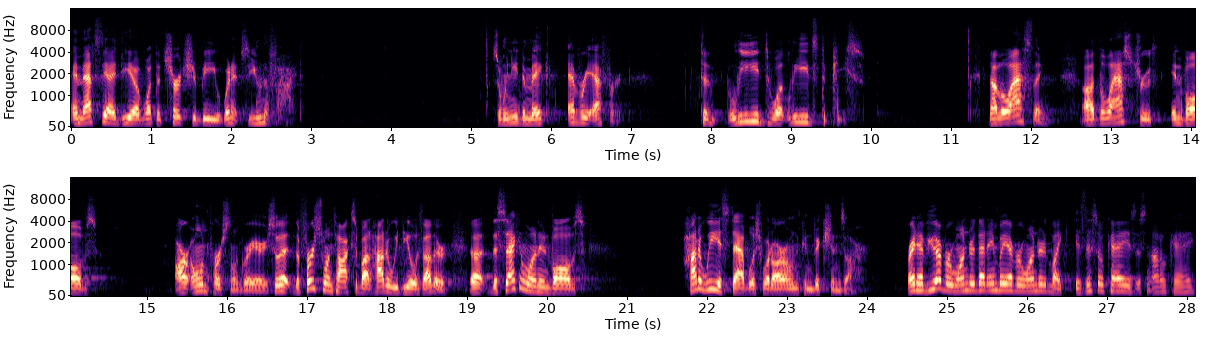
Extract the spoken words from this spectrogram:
And that's the idea of what the church should be when it's unified. So we need to make every effort to lead to what leads to peace. Now, the last thing, uh, the last truth involves our own personal gray area. So the first one talks about how do we deal with other. Uh, the second one involves how do we establish what our own convictions are. Right? Have you ever wondered that? Anybody ever wondered, like, is this okay? Is this not okay?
